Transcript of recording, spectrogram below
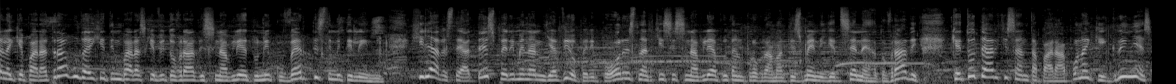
αλλά και παρατράγουδα είχε την Παρασκευή το βράδυ συναυλία του Νίκου Βέρτη στη Μυτιλίνη. Χιλιάδες θεατές περίμεναν για δύο περίπου ώρες να αρχίσει η συναυλία που ήταν προγραμματισμένη για τις 9 το βράδυ και τότε άρχισαν τα παράπονα και οι γκρίνιες,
